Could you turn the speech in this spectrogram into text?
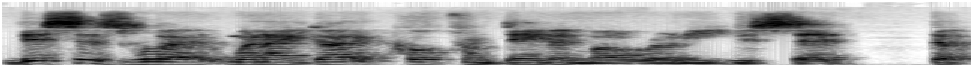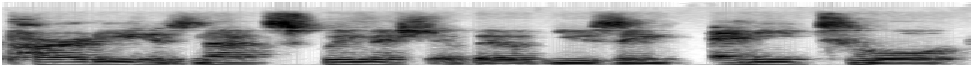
this is what, when I got a quote from David Mulroney who said, the party is not squeamish about using any tool.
